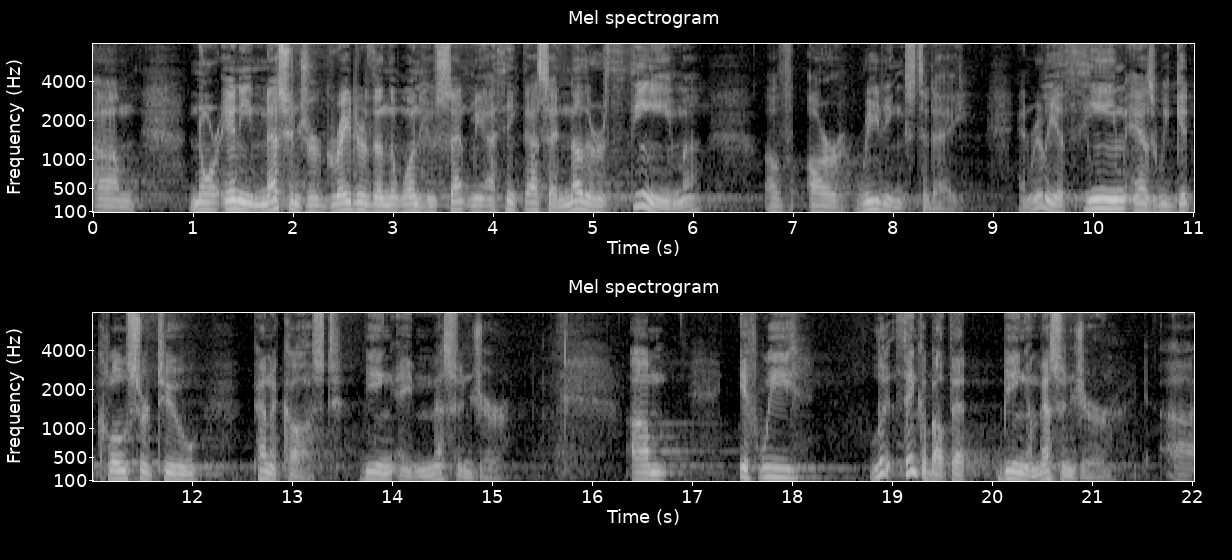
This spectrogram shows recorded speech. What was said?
um, nor any messenger greater than the one who sent me. I think that's another theme of our readings today, and really a theme as we get closer to Pentecost, being a messenger. Um, if we think about that being a messenger, uh,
